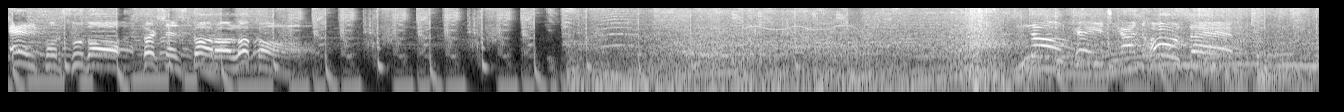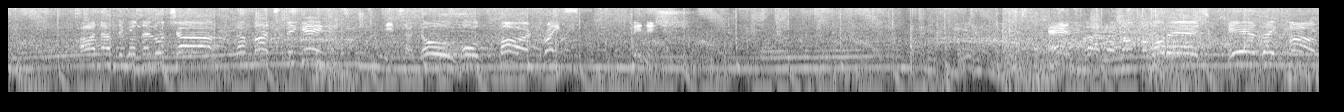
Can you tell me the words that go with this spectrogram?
El Forzudo versus Toro Loco. No cage can hold them. Fanáticos de lucha, the match begins. It's a no-hold-barred race. Finish. Entran los autodores. Here they come.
